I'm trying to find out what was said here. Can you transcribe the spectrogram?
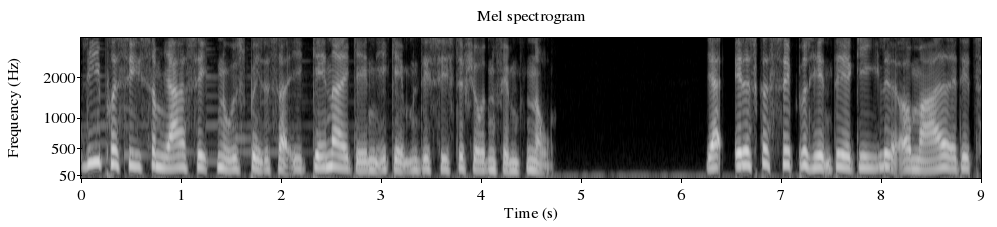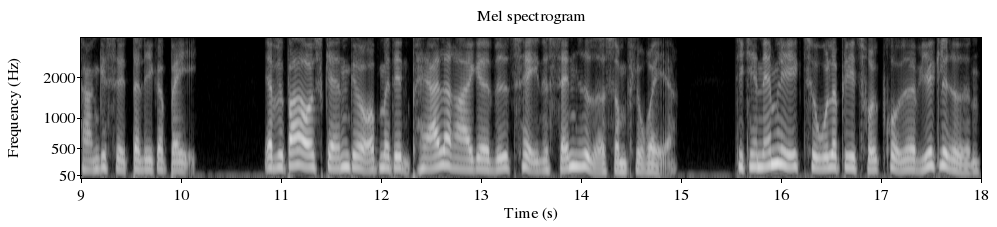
Lige præcis som jeg har set den udspille sig igen og igen igennem de sidste 14-15 år. Jeg elsker simpelthen det agile og meget af det tankesæt, der ligger bag. Jeg vil bare også gerne gøre op med den perlerække af vedtagende sandheder, som florerer. De kan nemlig ikke tåle at blive trykprøvet af virkeligheden.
